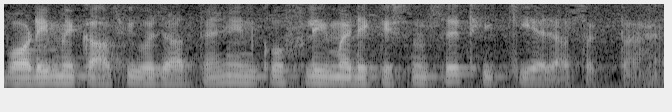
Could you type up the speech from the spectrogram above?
बॉडी में काफ़ी हो जाते हैं, इनको फ्ली मेडिकेशन से ठीक किया जा सकता है।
